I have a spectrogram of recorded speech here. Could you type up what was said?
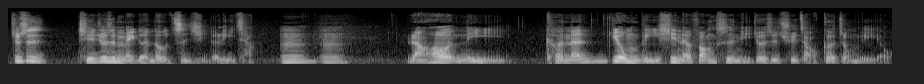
就是其实就是每个人都有自己的立场，嗯嗯，然后你可能用理性的方式，你就是去找各种理由，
